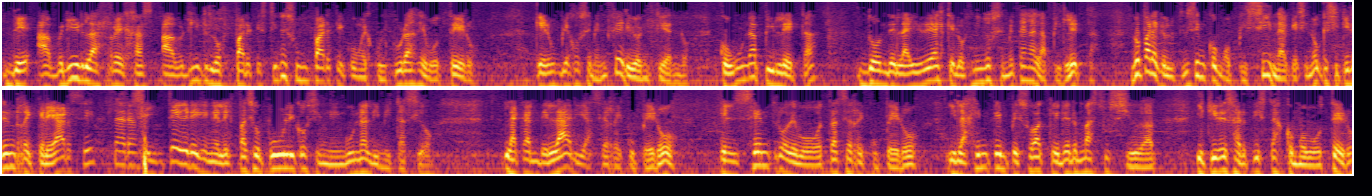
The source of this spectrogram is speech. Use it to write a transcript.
de abrir las rejas, abrir los parques. Tienes un parque con esculturas de Botero, que era un viejo cementerio, entiendo, con una pileta donde la idea es que los niños se metan a la pileta. No para que lo utilicen como piscina, que sino que si quieren recrearse, se integren en el espacio público sin ninguna limitación. La Candelaria se recuperó, el centro de Bogotá se recuperó y la gente empezó a querer más su ciudad. Y tienes artistas como Botero,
